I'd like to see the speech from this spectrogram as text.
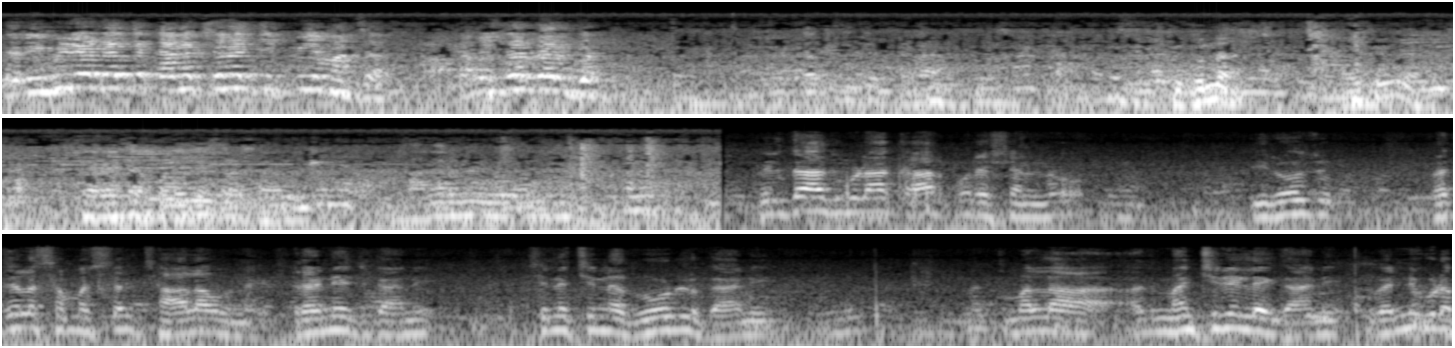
మీరు ఇమీడియట్ అయితే కనెక్షన్ అయితే ఇప్పియమని సార్. కమిషనర్ గారికి చెప్పు. ఫిర్దాద్ కూడా కార్పొరేషన్లో ఈరోజు ప్రజల సమస్యలు చాలా ఉన్నాయి. డ్రైనేజ్ కానీ చిన్న చిన్న రోడ్లు కానీ మళ్ళా అది మంచినీళ్ళే కానీ ఇవన్నీ కూడా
